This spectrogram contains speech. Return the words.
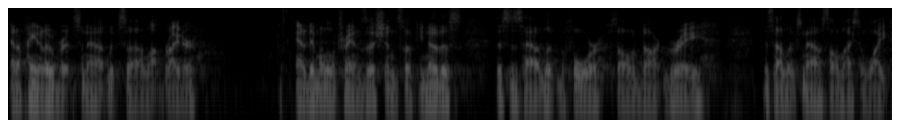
and I painted over it, so now it looks uh, a lot brighter. And I did my little transition, so if you notice, this is how it looked before, it's all dark gray. This is how it looks now, it's all nice and white.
